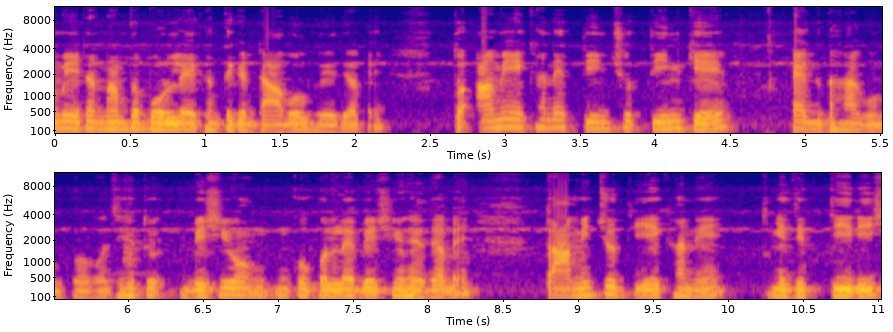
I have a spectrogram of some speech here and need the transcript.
আমি এটার নামটা পড়লে এখান থেকে ডাবল হয়ে যাবে, তো আমি এখানে তিনশো তিনকে এক ধারা গুণ করব। যেহেতু বেশি অঙ্ক করলে বেশি হয়ে যাবে, তো আমি যদি এখানে এই যে তিরিশ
